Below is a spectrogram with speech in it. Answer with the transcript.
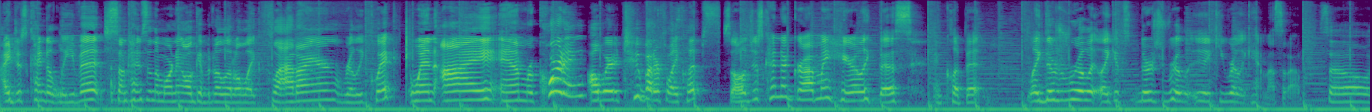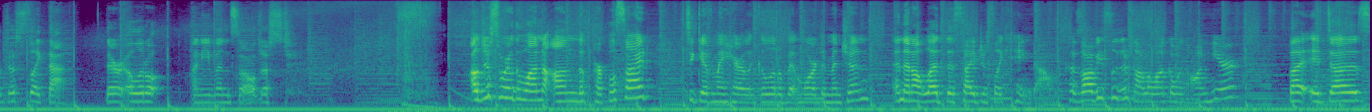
I just kind of leave it. Sometimes in the morning I'll give it a little like flat iron really quick. When I am recording, I'll wear two butterfly clips. So I'll just kind of grab my hair like this and clip it. Like there's really, like it's, there's really, like you really can't mess it up. So just like that. They're a little uneven, so I'll just, I'll just wear the one on the purple side to give my hair like a little bit more dimension. And then I'll let this side just like hang down. Cause obviously there's not a lot going on here, but it does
